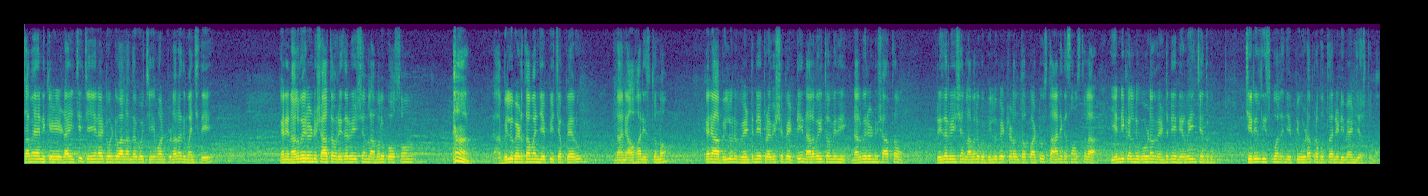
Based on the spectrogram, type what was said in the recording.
సమయాన్ని కేటాయించి చేయనటువంటి వాళ్ళందరూ కూడా చేయమంటున్నారు. అది మంచిదే. కానీ నలభై రెండు శాతం రిజర్వేషన్ల అమలు కోసం ఆ బిల్లు పెడతామని చెప్పి చెప్పారు. దాన్ని ఆహ్వానిస్తున్నాం. కానీ ఆ బిల్లును వెంటనే ప్రవేశపెట్టి నలభై తొమ్మిది నలభై రెండు శాతం రిజర్వేషన్ల అమలుకు బిల్లు పెట్టడంతో పాటు స్థానిక సంస్థల ఎన్నికలను కూడా వెంటనే నిర్వహించేందుకు చర్యలు తీసుకోవాలని చెప్పి కూడా ప్రభుత్వాన్ని డిమాండ్ చేస్తున్నాం.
